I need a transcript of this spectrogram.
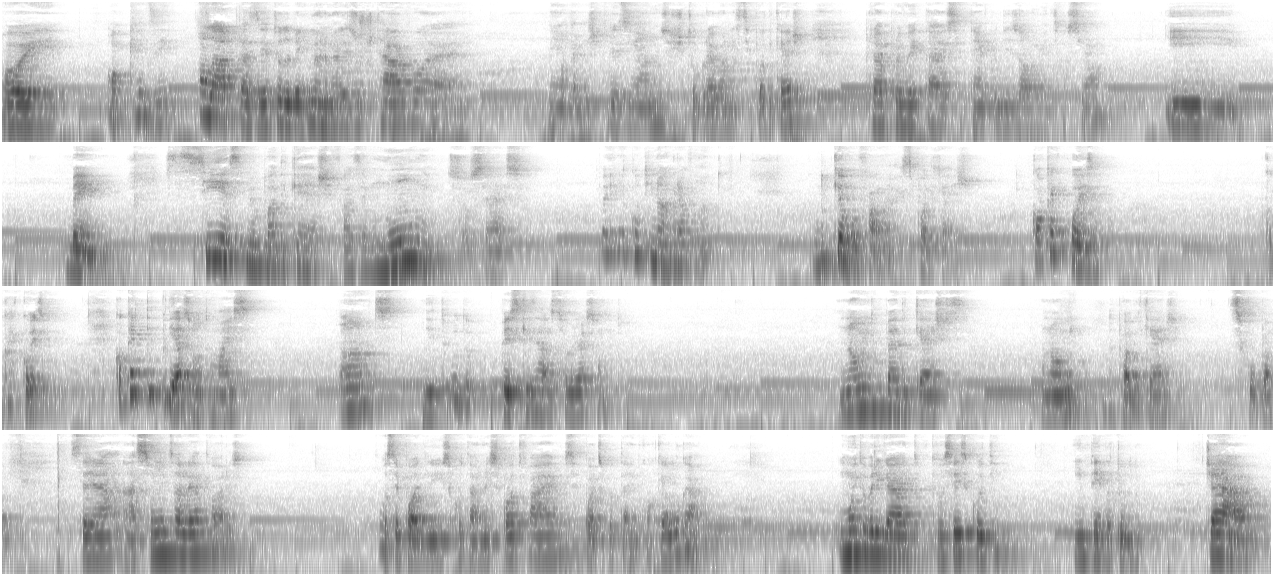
Oi, oh, quer dizer, olá, prazer, tudo bem? Meu nome é Luiz Gustavo, é, tenho apenas 13 anos, estou gravando esse podcast para aproveitar esse tempo de isolamento social. E, bem, se esse meu podcast fazer muito sucesso, eu iria continuar gravando. Do que eu vou falar nesse podcast? Qualquer coisa. Qualquer coisa. Qualquer tipo de assunto, mas antes de tudo, pesquisar sobre o assunto. Nome do podcast, o nome do podcast, desculpa, será Assuntos Aleatórios. Você pode escutar no Spotify, você pode escutar em qualquer lugar. Muito obrigado, que você escute e entenda tudo. Tchau!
